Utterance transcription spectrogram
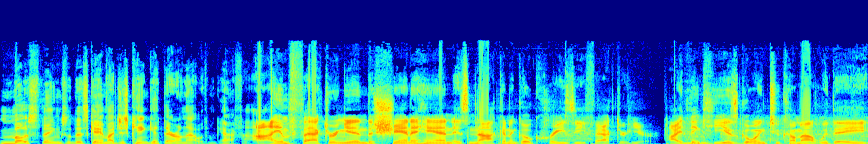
most things with this game. I just can't get there on that with McCaffrey. I am factoring in the Shanahan is not going to go crazy factor here. I think mm-hmm. he is going to come out with a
